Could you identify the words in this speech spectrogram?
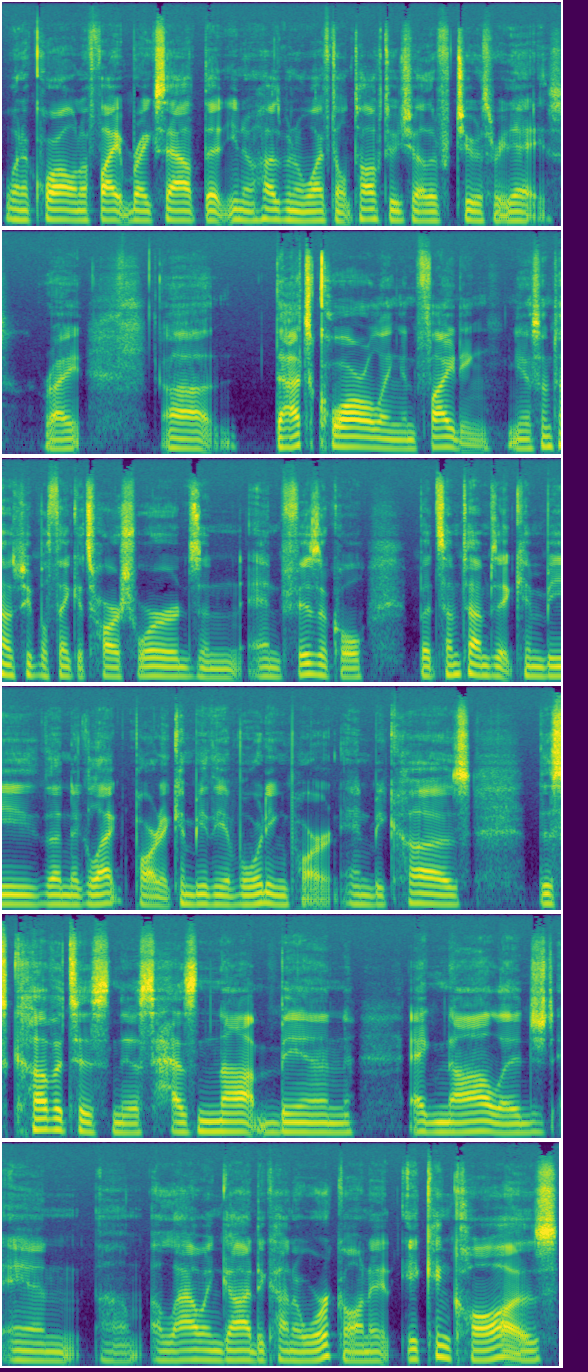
when a quarrel and a fight breaks out that, you know, husband and wife don't talk to each other for two or three days, right? Uh, that's quarreling and fighting. You know, sometimes people think it's harsh words and, and physical, but sometimes it can be the neglect part, it can be the avoiding part. And because this covetousness has not been acknowledged and um, allowing God to kind of work on it, it can cause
